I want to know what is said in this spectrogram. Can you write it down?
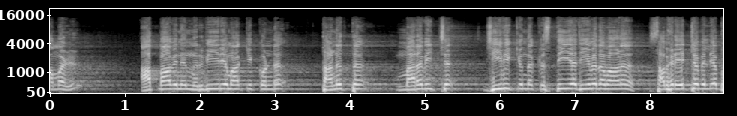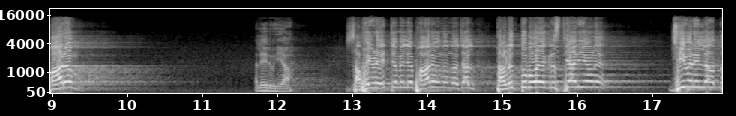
നമ്മൾ ആത്മാവിനെ നിർവീര്യമാക്കിക്കൊണ്ട് തണുത്ത് മരവിച്ച് ജീവിക്കുന്ന ക്രിസ്തീയ ജീവിതമാണ് സഭയുടെ ഏറ്റവും വലിയ ഭാരം. അല്ലേ ലൂയ്യ സഭയുടെ ഏറ്റവും വലിയ ഭാരം എന്തെന്ന് വെച്ചാൽ തണുത്തുപോയ ക്രിസ്ത്യാനിയാണ്. ജീവനില്ലാത്ത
